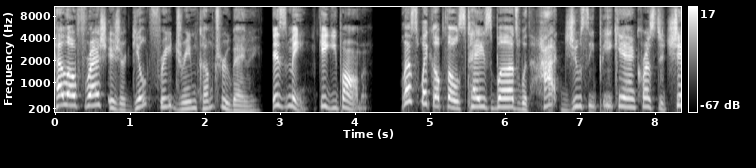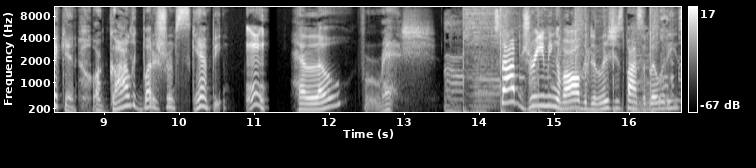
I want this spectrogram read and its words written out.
HelloFresh is your guilt-free dream come true, baby. It's me, Kiki Palmer. Let's wake up those taste buds with hot, juicy pecan-crusted chicken or garlic butter shrimp scampi. Mm. Hello Fresh. Stop dreaming of all the delicious possibilities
